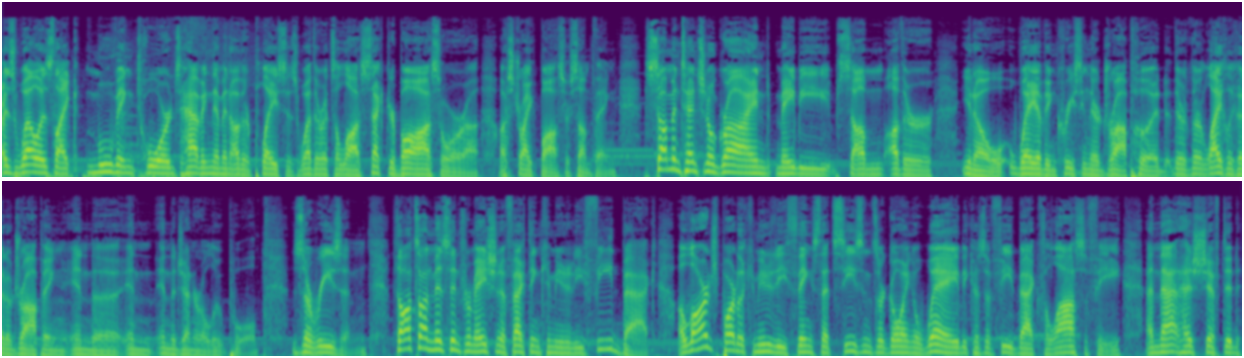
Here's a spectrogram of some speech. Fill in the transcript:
as well as like moving towards having them in other places, whether it's a lost sector boss or a, a, strike boss or something. Some intentional grind, maybe some other you know way of increasing their drop hood, their their likelihood of dropping in the in in the general loot pool. The reason thoughts on misinformation affecting community feedback. A large part of the community thinks that seasons are going away because of feedback philosophy, and that has shifted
